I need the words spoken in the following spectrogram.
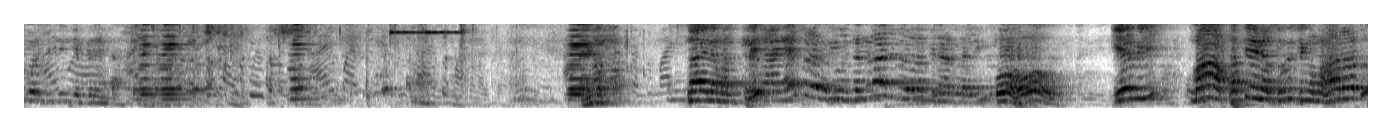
ఎత్తు పొడిచింది చెప్పినంట నాయన మంత్రి. ఓహో ఏమి? మా పతి అయిన సూర్యసింహ మహారాజు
